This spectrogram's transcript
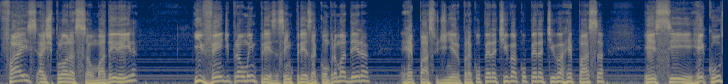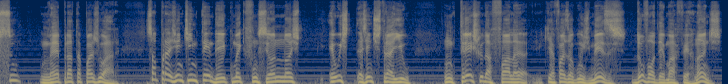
faz a exploração madeireira e vende para uma empresa. Se a empresa compra madeira, repassa o dinheiro para a cooperativa, a cooperativa repassa esse recurso né, para Tapajoara. Só para a gente entender como é que funciona, nós, eu, a gente extraiu um trecho da fala que já faz alguns meses do Valdemar Fernandes,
